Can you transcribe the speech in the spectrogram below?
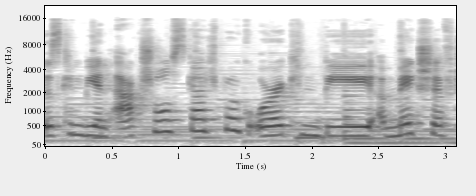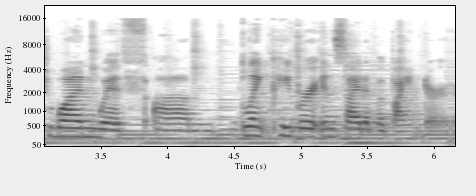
This can be an actual sketchbook or it can be a makeshift one with um, blank paper inside of a binder.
